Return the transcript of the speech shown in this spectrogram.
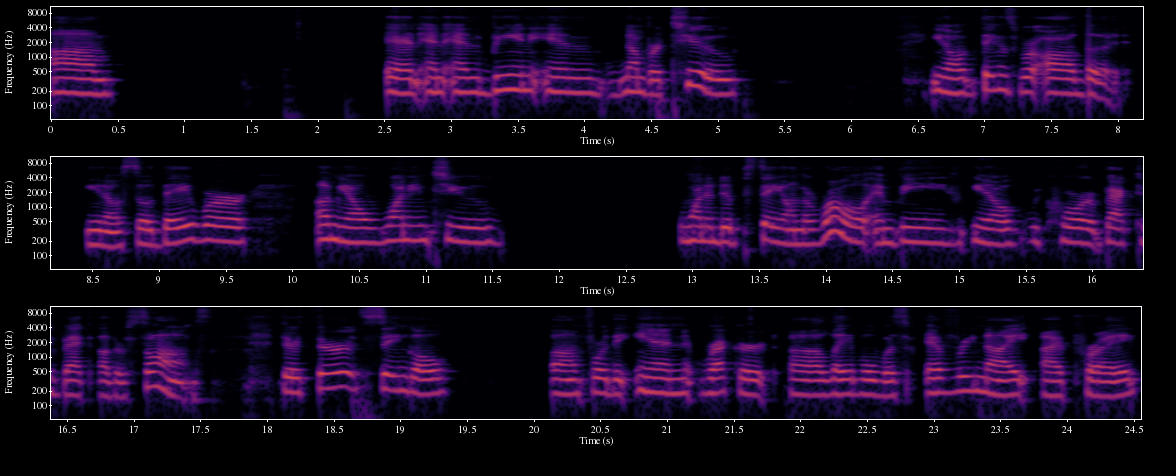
um and and and being in number 2 you know, things were all good, you know, so they were, um, you know, wanting to wanted to stay on the roll and be, you know, record back to back other songs. Their third single um, for the End record uh, label was Every Night I Pray.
